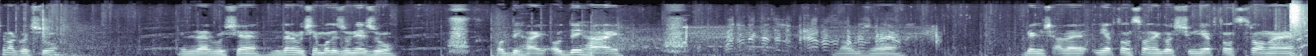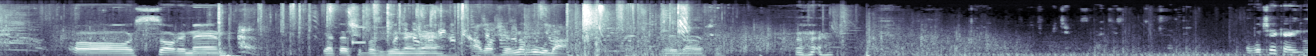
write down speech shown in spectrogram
Siema gościu. Nie denerwuj się, nie denerwuj się młody żołnierzu. Oddychaj, oddychaj. Dobrze. Biegniesz, ale nie w tą stronę gościu, nie w tą stronę. O, sorry man. Ja też chyba zginę, nie? Albo się znowu uda. Nie udało się. Idziemy spać, jest po czwartej. No bo czekaj, no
